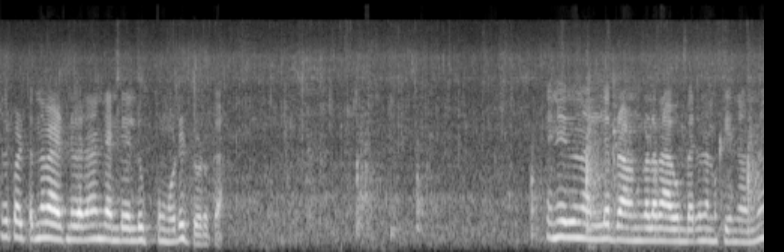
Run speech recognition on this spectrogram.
ഇത് പെട്ടെന്ന് വഴണ്ടി വരാൻ രണ്ട് കല്ല് ഉപ്പും കൂടി ഇട്ട് കൊടുക്കാം. ഇനി ഇത് നല്ല ബ്രൗൺ കളർ ആകും വരെ നമുക്ക് ഇതിനൊന്ന്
